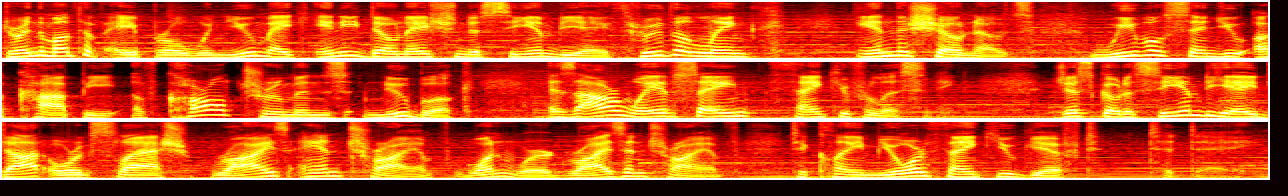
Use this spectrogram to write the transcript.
During the month of April, when you make any donation to CMDA through the link in the show notes, we will send you a copy of Carl Trueman's new book as our way of saying thank you for listening. Just go to cmda.org slash rise and triumph, one word, rise and triumph, to claim your thank you gift today.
